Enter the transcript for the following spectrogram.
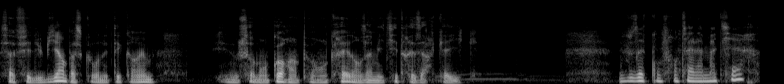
ça fait du bien parce qu'on était quand même. Et nous sommes encore un peu ancrés dans un métier très archaïque. Vous êtes confronté à la matière?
